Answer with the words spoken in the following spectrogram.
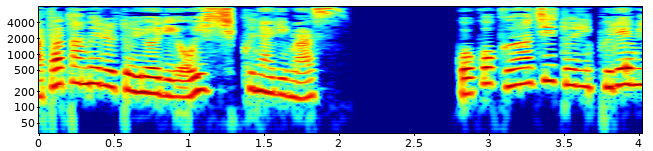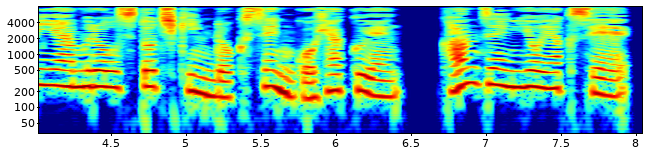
温めるとより美味しくなります。五穀味鶏プレミアムローストチキン6500円、完全予約制。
